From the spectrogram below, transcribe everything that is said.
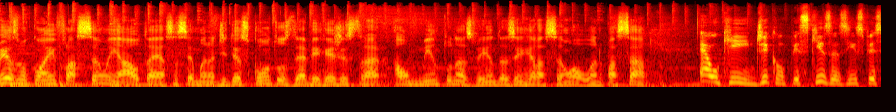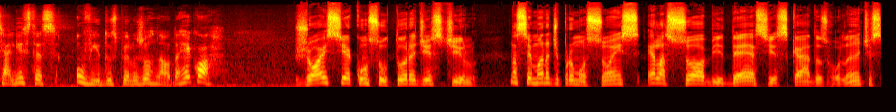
Mesmo com a inflação em alta, essa semana de descontos deve registrar aumento nas vendas em relação ao ano passado. É o que indicam pesquisas e especialistas ouvidos pelo Jornal da Record. Joyce é consultora de estilo. Na semana de promoções, ela sobe e desce escadas rolantes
